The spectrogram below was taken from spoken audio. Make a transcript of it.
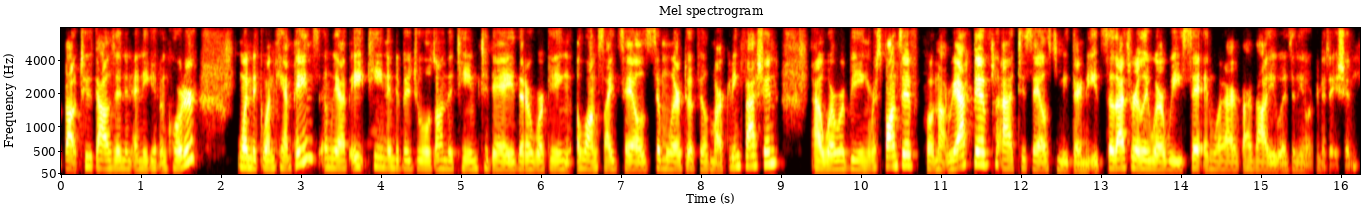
about 2,000 in any given quarter, one to one campaigns. And we have 18 individuals on the team today that are working alongside sales, similar to a field marketing fashion, uh, where we're being responsive, quote, not reactive uh, to sales to meet their needs. So that's really where we sit and what our, our value is in the organization.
